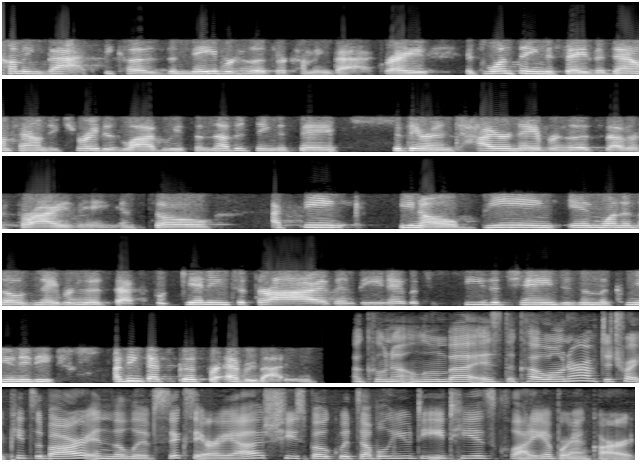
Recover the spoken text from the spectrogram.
coming back because the neighborhoods are coming back, right? It's one thing to say that downtown Detroit is lively. It's another thing to say that there are entire neighborhoods that are thriving. And so I think, you know, being in one of those neighborhoods that's beginning to thrive and being able to see the changes in the community, I think that's good for everybody. Akunna Olumba is the co owner of Detroit Pizza Bar in the Live 6 area. She spoke with WDET's Claudia Brancart.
